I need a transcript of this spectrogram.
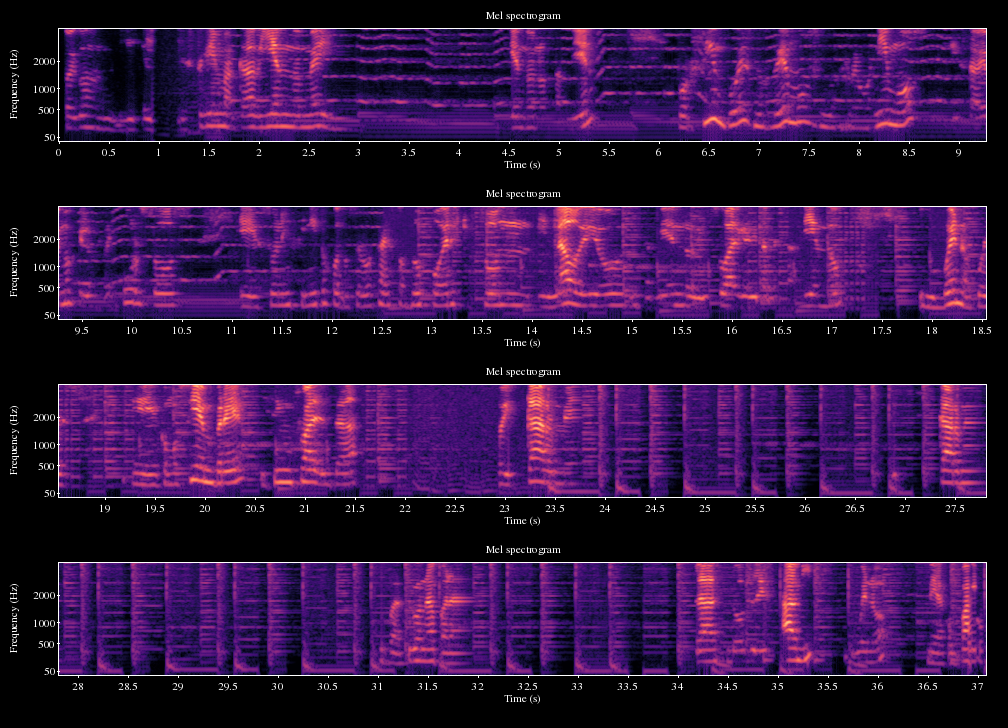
estoy con el, stream acá viéndome y viéndonos también. Por fin, pues, nos vemos, nos reunimos y sabemos que los recursos eh, son infinitos cuando se goza de estos dos poderes que son el audio y también lo visual que ahorita me están viendo. Y bueno, pues, eh, como siempre, y sin falta, soy Carmen. Carmen patrona para las dos les amis. Bueno, me acompaño.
